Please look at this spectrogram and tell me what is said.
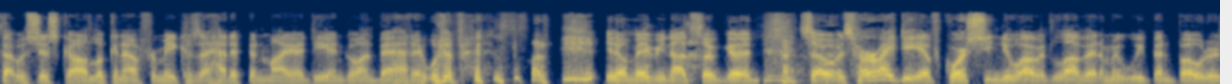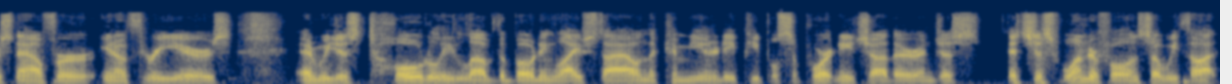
that was just God looking out for me because had it been my idea and gone bad, it would have been, you know, maybe not so good. So it was her idea. Of course, she knew I would love it. I mean, we've been boaters now for you know three years, and we just totally love the boating lifestyle and the community, people supporting each other, and just it's just wonderful. And so we thought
